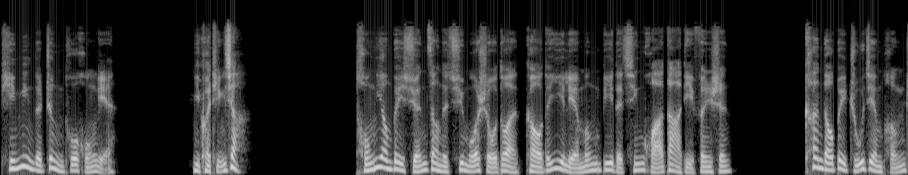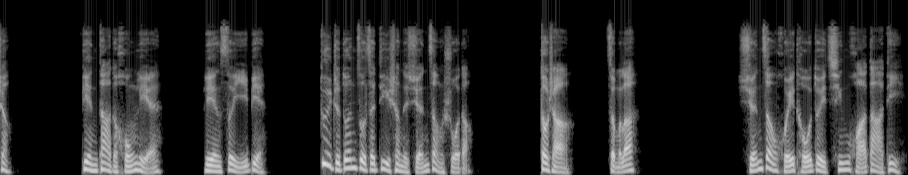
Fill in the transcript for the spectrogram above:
拼命的挣脱红莲。你快停下！同样被玄奘的驱魔手段搞得一脸懵逼的清华大帝分身，看到被逐渐膨胀。变大的红莲脸色一变，对着端坐在地上的玄奘说道：“道长，怎么了？”玄奘回头对清华大帝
